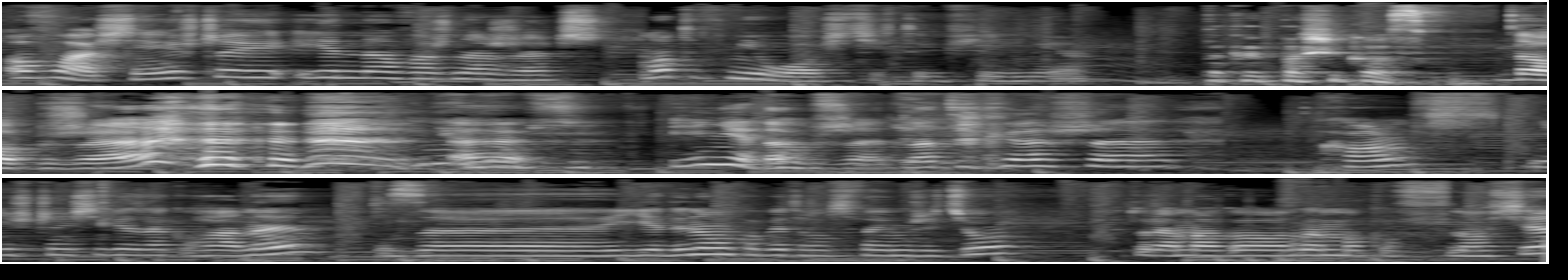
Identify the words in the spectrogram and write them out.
O właśnie, jeszcze jedna ważna rzecz. Motyw miłości w tym filmie. Tak jak Pasikowski. Dobrze. Niedobrze. I niedobrze, dlatego że Holmes, nieszczęśliwie zakochany, z jedyną kobietą w swoim życiu, która ma go głęboko w nosie.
